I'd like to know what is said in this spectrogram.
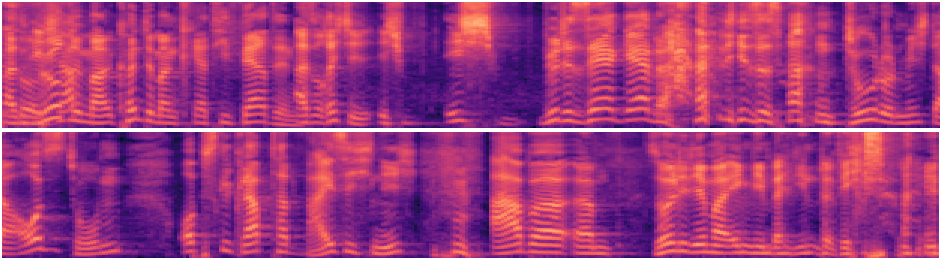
also ich Würde man, könnte man kreativ werden. also richtig, ich, ich würde sehr gerne all diese Sachen tun und mich da austoben. Ob es geklappt hat, weiß ich nicht. Aber ähm, solltet ihr mal irgendwie in Berlin unterwegs sein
